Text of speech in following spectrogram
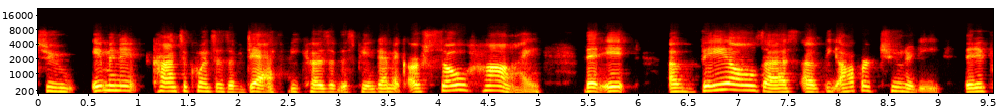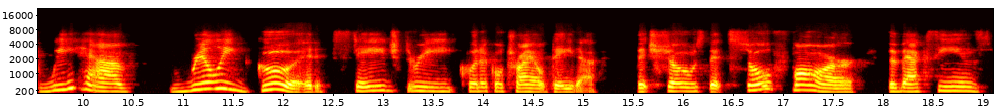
to imminent consequences of death because of this pandemic are so high that it avails us of the opportunity that if we have really good stage three clinical trial data that shows that so far the vaccines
